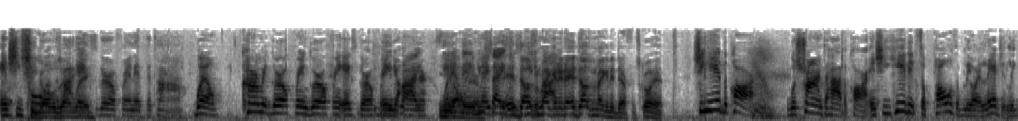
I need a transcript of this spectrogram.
And she, She pulled goes my ex-girlfriend at the time. Well, current girlfriend, girlfriend, ex-girlfriend, Get Your right. Honor, You whatever don't it may say be. just It doesn't it make right. any. It doesn't make any difference. Go ahead. She hid the car, was trying to hide the car, and she hid it supposedly or allegedly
